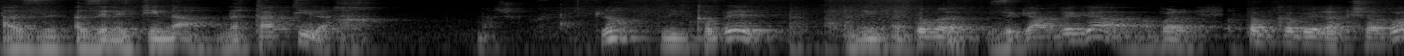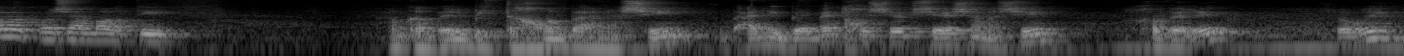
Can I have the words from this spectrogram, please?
אז, אז זה נתינה, נתתי לך משהו. לא, אני מקבל. אני, אתה אומר, זה גם וגם, אבל אתה מקבל הקשבה, כמו שאמרתי, אתה מקבל ביטחון באנשים. אני באמת חושב שיש אנשים, חברים, שאומרים,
